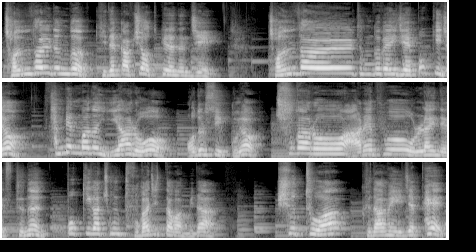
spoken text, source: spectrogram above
전설 등급 기대값이 어떻게 되는지. 전설 등급의 이제 뽑기죠. 300만원 이하로 얻을 수 있고요. 추가로 RF 온라인 넥스트는 뽑기가 총 두 가지 있다고 합니다. 슈트와 그 다음에 이제 펫,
